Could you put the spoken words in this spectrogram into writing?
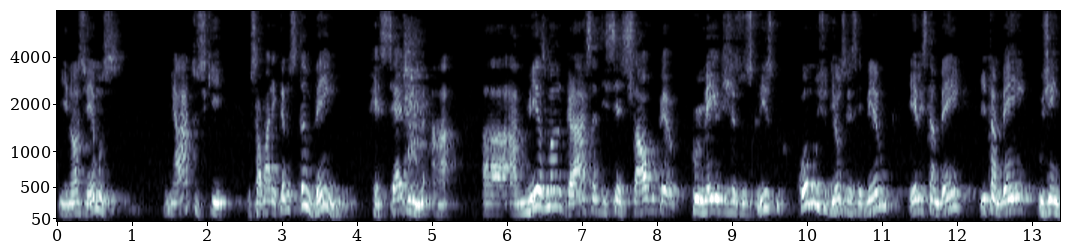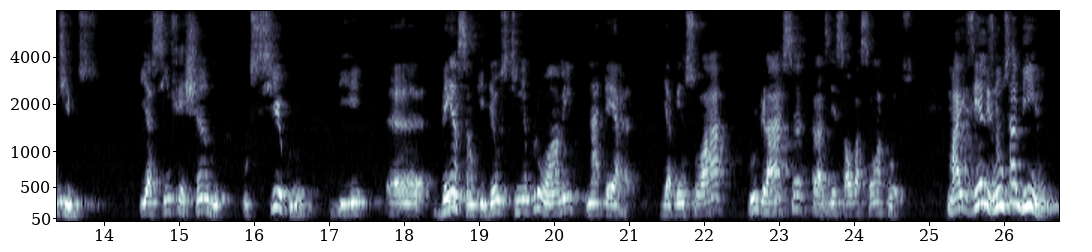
E nós vemos em Atos que os samaritanos também recebem a, a, a mesma graça de ser salvo por meio de Jesus Cristo, como os judeus receberam, eles também, e também os gentios. E assim fechando o círculo de uh, bênção que Deus tinha para o homem na terra, de abençoar por graça, trazer salvação a todos. Mas eles não sabiam.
